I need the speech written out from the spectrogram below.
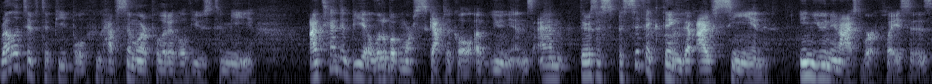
Relative to people who have similar political views to me, I tend to be a little bit more skeptical of unions, and there's a specific thing that I've seen in unionized workplaces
